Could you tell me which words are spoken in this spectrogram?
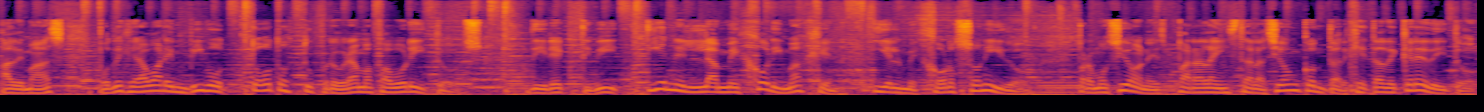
Además, podés grabar en vivo todos tus programas favoritos. DirecTV tiene la mejor imagen y el mejor sonido. Promociones para la instalación con tarjeta de crédito.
